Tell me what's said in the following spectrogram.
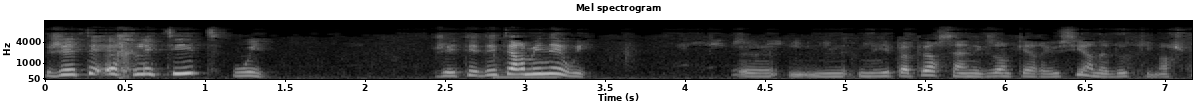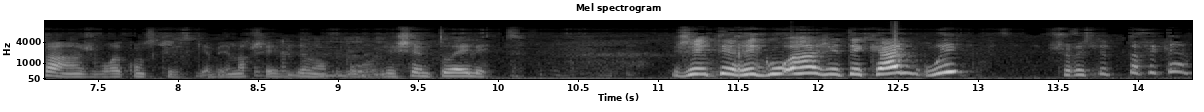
J'ai été echletite Oui. J'ai été déterminée Oui. Euh, n'ayez pas peur, c'est un exemple qui a réussi. Il y en a d'autres qui ne marchent pas. Hein. Je vous raconte ce, qui a bien marché, évidemment, pour les chaînes toilettes. J'ai été rigoua, j'ai été calme Oui. Je suis restée tout à fait calme.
